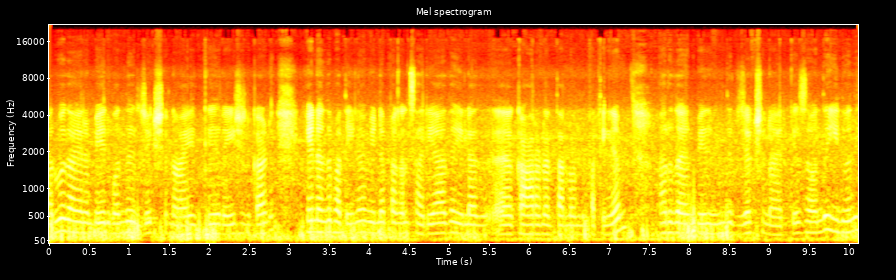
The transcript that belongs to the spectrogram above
அறுபதாயிரம் பேருக்கு வந்து ரிஜெக்ஷன் ஆகிருக்கு ரேஷன் கார்டு ஏன்னா வந்து பார்த்திங்கன்னா விண்ணப்பங்கள் சரியாக இல்லாத காரணம் காரணத்தால் வந்து பார்த்திங்கன்னா அறுபதாயிரம் பேர் வந்து ரிஜெக்ஷன் ஆகிருக்கு ஸோ வந்து இது வந்து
